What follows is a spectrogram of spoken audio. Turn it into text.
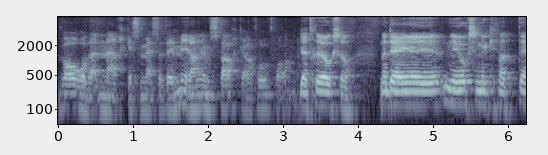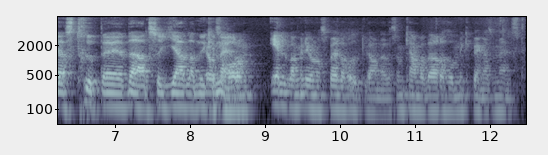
varumärkesmässigt är Milan nog starkare fortfarande. Det tror jag också. Men det är ju nu också mycket för att deras trupp är värd så jävla mycket Och så har mer. de 11 miljoner spelare utlånade som kan vara värda hur mycket pengar som helst.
